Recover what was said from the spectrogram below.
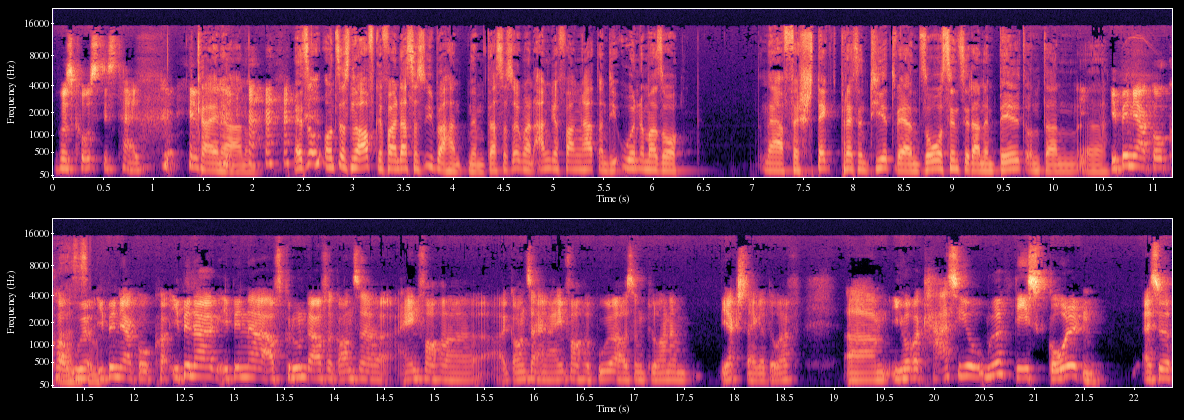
was kostet das Teil? Keine Ahnung. Also, uns ist nur aufgefallen, dass das Überhand nimmt, dass das irgendwann angefangen hat und die Uhren immer so, naja, versteckt präsentiert werden. So sind sie dann im Bild und dann. Äh, Ich bin ja gar kein Also- Uhr, ich bin ja gar kein, ich bin ja, ich bin ja aufgrund auf ein ganz einfacher, ein ganz ein einfacher Bub aus einem kleinen Bergsteigerdorf. Ähm, ich habe eine Casio-Uhr, die ist golden. Also,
